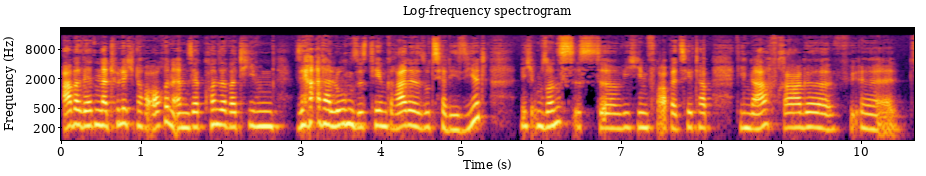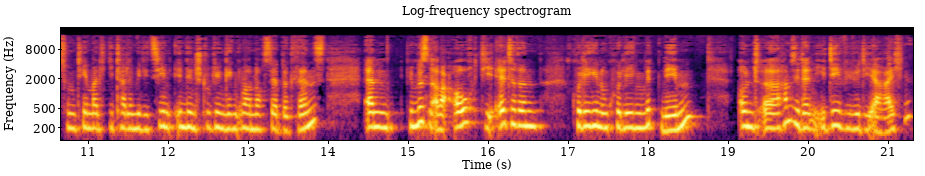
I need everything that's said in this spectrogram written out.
aber werden natürlich noch auch in einem sehr konservativen, sehr analogen System gerade sozialisiert. Nicht umsonst ist, äh, wie ich Ihnen vorab erzählt habe, die Nachfrage äh, zum Thema digitale Medizin in den Studiengängen immer noch sehr begrenzt. Ähm, wir müssen aber auch die älteren Kolleginnen und Kollegen mitnehmen. Und äh, haben Sie denn eine Idee, wie wir die erreichen?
